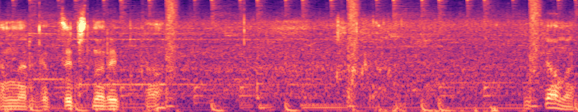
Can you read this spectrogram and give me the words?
Energetyczna rybka. I pionek.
